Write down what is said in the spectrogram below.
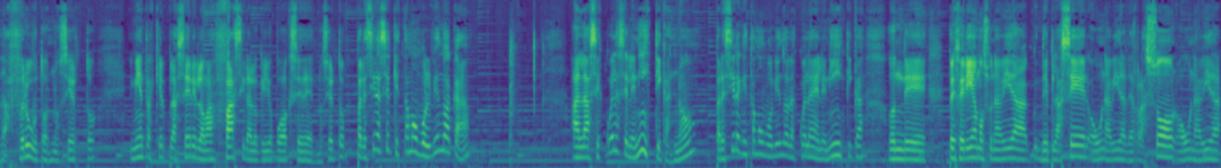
da frutos, ¿no es cierto? Mientras que el placer es lo más fácil a lo que yo puedo acceder, ¿no es cierto? Pareciera ser que estamos volviendo acá a las escuelas helenísticas, ¿no? Pareciera que estamos volviendo a la escuela helenística, donde preferíamos una vida de placer o una vida de razón o una vida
